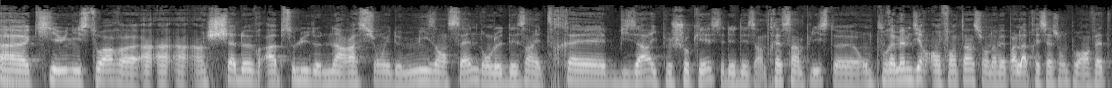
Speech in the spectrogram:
Euh, qui est une histoire, euh, un, un- un chef-d'œuvre absolu de narration et de mise en scène, dont le dessin est très bizarre, il peut choquer, c'est des dessins très simplistes, euh, on pourrait même dire enfantins si on n'avait pas l'appréciation pour en fait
